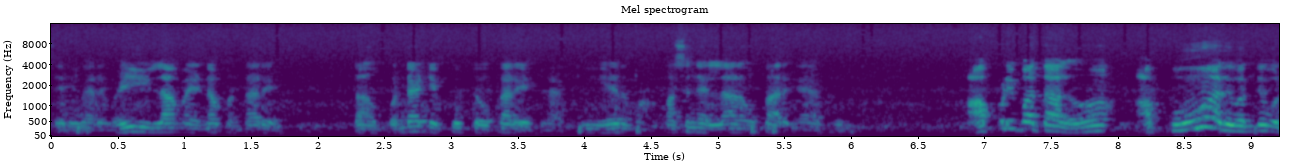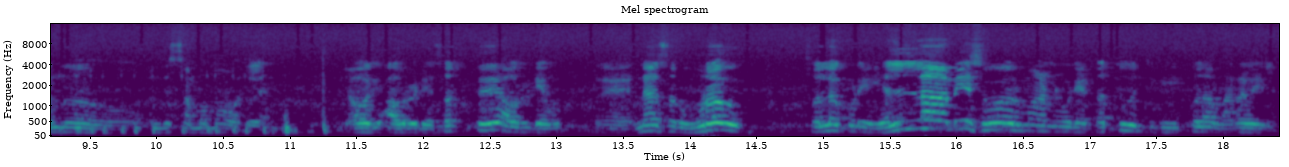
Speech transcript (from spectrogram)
சரி வேற வழி இல்லாம என்ன பண்றாரு? தான் பொண்டாட்டியை கூப்பிட்டு உட்கார வைக்கிறாரு. நீ ஏறுமா பசங்க எல்லாரும் உட்காருங்க அப்படின்னு. அப்படி பார்த்தாலும் அப்பவும் அது வந்து ஒண்ணும் வந்து சமமா வரல. அவர் அவருடைய சொத்து அவருடைய என்ன சொல்ற உறவு சொல்லக்கூடிய எல்லாமே சிவபெருமானுடைய தத்துவத்துக்கு ஈக்குவலா வரவே இல்லை.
